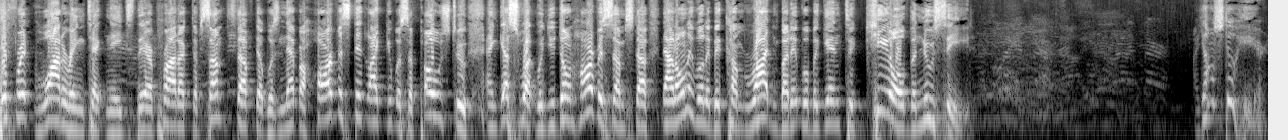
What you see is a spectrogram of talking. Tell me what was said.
different watering techniques. They are a product of some stuff that was never harvested like it was supposed to. And guess what? When you don't harvest some stuff, not only will it become rotten, but it will begin to kill the new seed. Are y'all still here?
